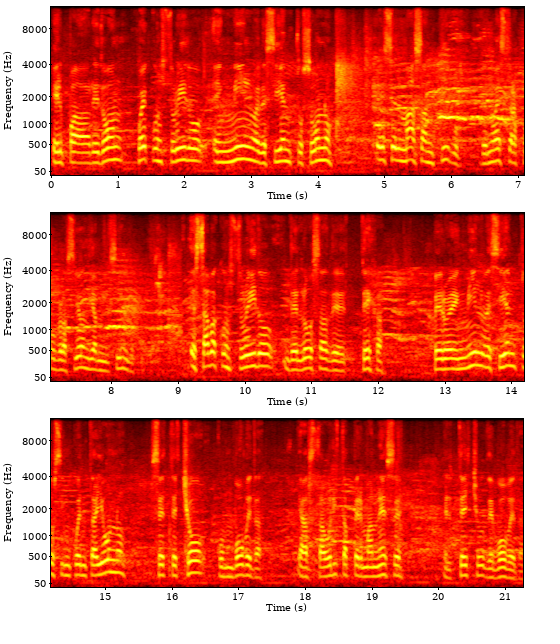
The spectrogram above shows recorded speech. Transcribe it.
El paredón fue construido en 1901 es el más antiguo de nuestra población de Amilcingo. Estaba construido de losa de teja, pero en 1951 se techó con bóveda y hasta ahorita permanece el techo de bóveda.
